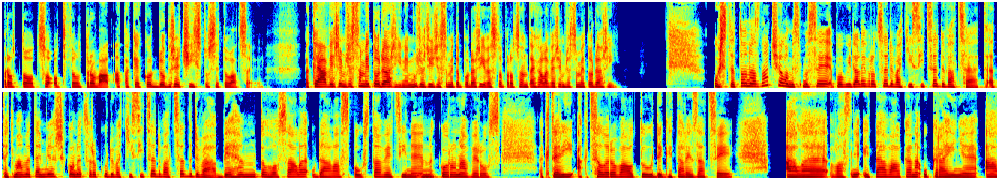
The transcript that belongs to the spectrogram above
pro to, co odfiltrovat a tak jako dobře číst tu situaci. Tak já věřím, že se mi to daří. Nemůžu říct, že se mi to podaří ve 100%, ale věřím, že se mi to daří. Už jste to naznačila, my jsme si povídali v roce 2020, teď máme téměř konec roku 2022. Během toho se ale udála spousta věcí, nejen hmm. koronavirus, který akceleroval tu digitalizaci, ale vlastně i ta válka na Ukrajině a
